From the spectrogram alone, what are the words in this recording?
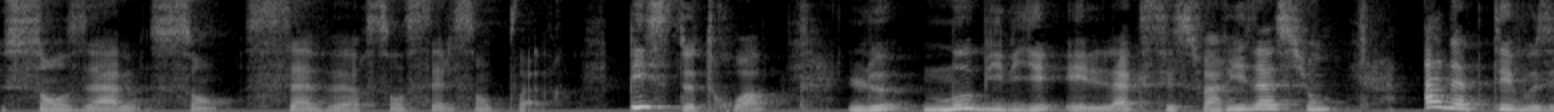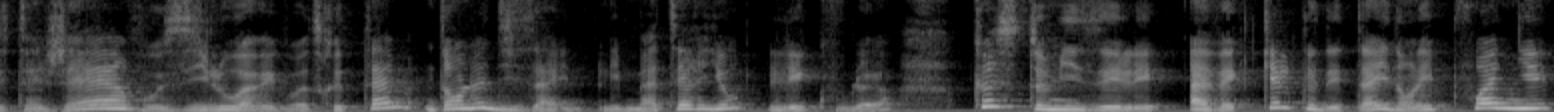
sans âme, sans saveur, sans sel, sans poivre. Piste 3, le mobilier et l'accessoirisation. Adaptez vos étagères, vos îlots avec votre thème dans le design, les matériaux, les couleurs, customisez-les avec quelques détails dans les poignées,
